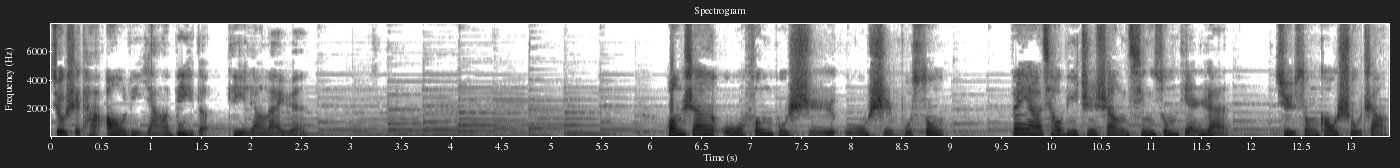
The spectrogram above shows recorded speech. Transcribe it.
就是他傲立崖壁的力量来源。黄山无风不实，无石不松，飞崖峭壁之上，青松点染，巨松高数丈。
